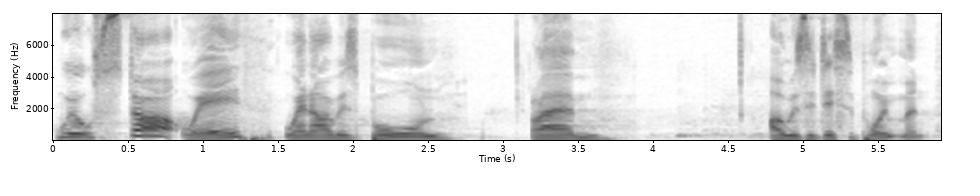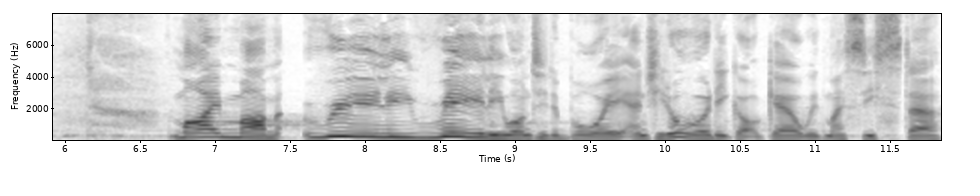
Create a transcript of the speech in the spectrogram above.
will start with when I was born. Um, I was a disappointment. My mum really, really wanted a boy, and she'd already got a girl with my sister.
